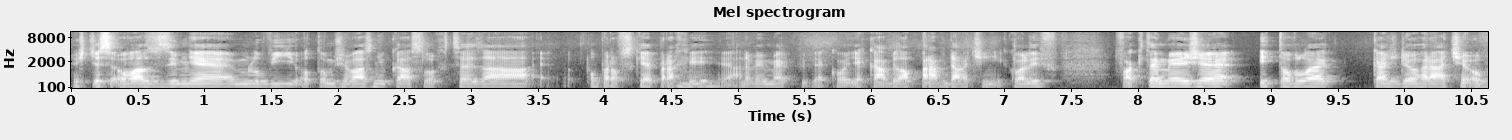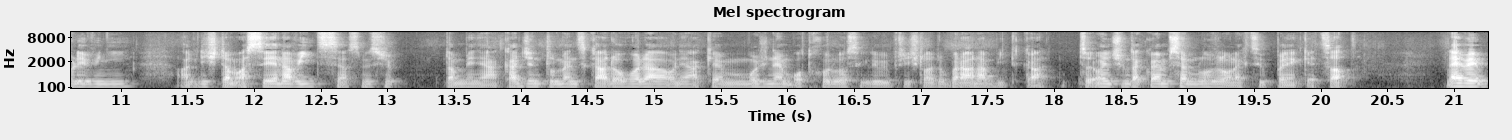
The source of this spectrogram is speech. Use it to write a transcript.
ještě se o vás v zimě mluví o tom, že vás Newcastle chce za obrovské prachy. Hmm. Já nevím, jak, jako, jaká byla pravda či nikoliv. Faktem je, že i tohle každého hráče ovlivní a když tam asi je navíc, já si myslím, že tam je nějaká gentlemanská dohoda o nějakém možném odchodu, asi kdyby přišla dobrá nabídka. Co o něčem takovém jsem mluvil, nechci úplně kecat. Nevím,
